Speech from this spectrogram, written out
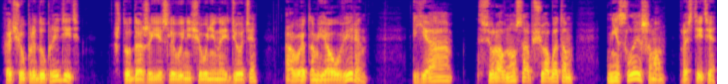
«Хочу предупредить, что даже если вы ничего не найдете, а в этом я уверен, я все равно сообщу об этом неслышимом, простите,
